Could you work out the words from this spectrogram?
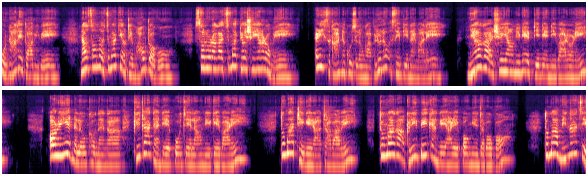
ကိုနားလေသွားပြီပဲ။နောက်ဆုံးတော့ကျမတယောက်တည်းမဟုတ်တော့ဘူး။ဆိုလိုတာကကျမပျော်ရွှင်ရတော့မယ်။အဲ့ဒီစကားနှစ်ခုစလုံးကဘယ်လိုလုပ်အဆင်ပြေနိုင်မှာလဲ။ညကရွှေရောင်နေနဲ့ပြင်းနေနေပါတော့တယ်။အော်ရင်ရဲ့နှလုံးခုန်တန်းကဂီတတန်တဲ့ပိုကျဲလောင်နေခဲ့ပါတယ်။သူမထင်ခဲ့တာဒါပါပဲ။ သူမကဂရီပေးခံခဲ့ရတဲ့ပုံမြင်တစ်ပုတ်ပေါ့။သူမမင်းသားချေ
